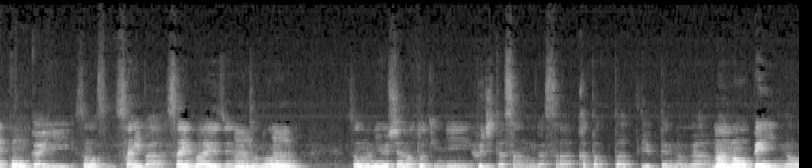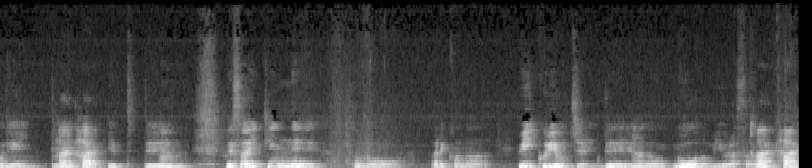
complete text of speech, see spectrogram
んか今回そのサイバーサイバーエージェントの、うん。うんその入社の時に藤田さんがさ語ったって言ってるのが、まあうん No pain no gain ってはいはい。言ってて、うん。で最近ねそのあれかなウィークリー落合で、うん。あの GOの三浦さんはいはい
